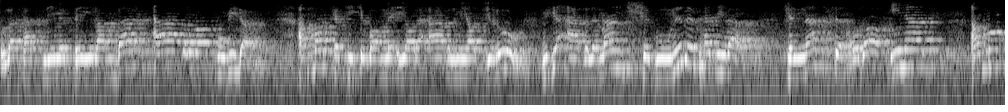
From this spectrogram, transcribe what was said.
و تسلیم پیغمبر عقل را کوبیدن اما کسی که با معیار عقل میاد جلو میگه عقل من چگونه بپذیرد که نفس خدا این است اما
